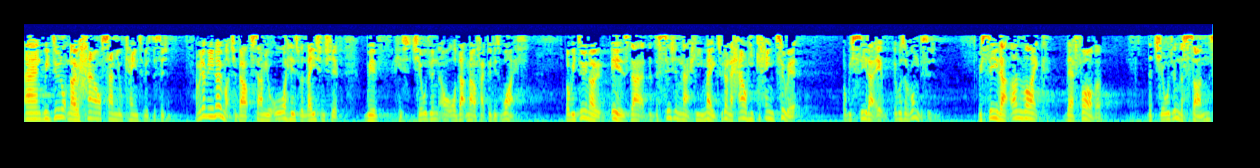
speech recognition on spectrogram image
And we do not know how Samuel came to his decision. And we don't really know much about Samuel or his relationship with his children, or, that matter of fact, with his wife. But we do know is that the decision that he makes, we don't know how he came to it, but we see that it, it was a wrong decision. We see that unlike their father, the children, the sons,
